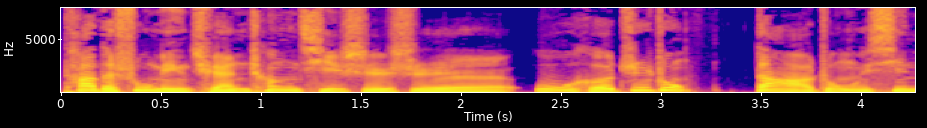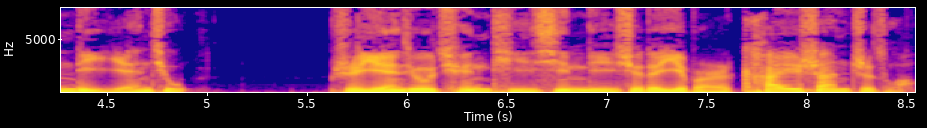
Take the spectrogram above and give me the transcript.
它的书名全称其实是《乌合之众：大众心理研究》，是研究群体心理学的一本开山之作，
